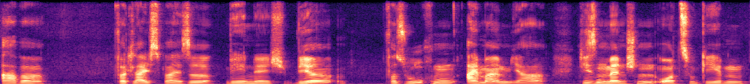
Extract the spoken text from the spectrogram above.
aber vergleichsweise wenig. Wir versuchen einmal im Jahr diesen Menschen ein Ohr zu geben,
